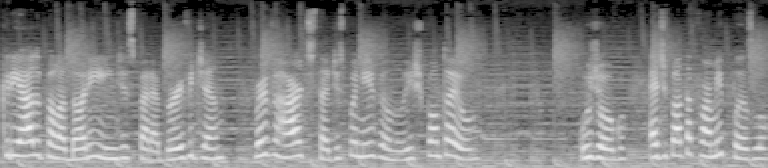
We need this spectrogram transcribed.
Criado pela Dory Indies para Brave Jam, Braveheart está disponível no itch.io. O jogo é de plataforma e puzzle,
